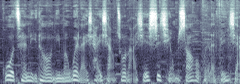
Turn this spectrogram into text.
过程里头，你们未来还想做哪些事情？我们稍后回来分享。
